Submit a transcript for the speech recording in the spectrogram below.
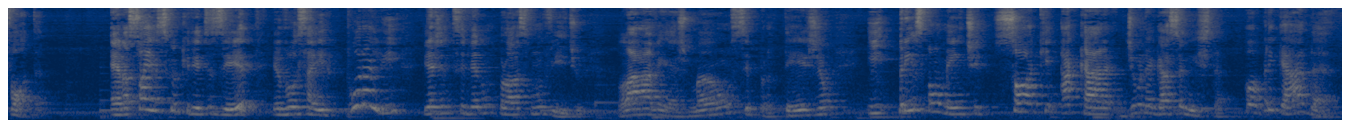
foda. Era só isso que eu queria dizer. Eu vou sair por ali e a gente se vê no próximo vídeo. Lavem as mãos, se protejam e principalmente soque a cara de um negacionista. Obrigada!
